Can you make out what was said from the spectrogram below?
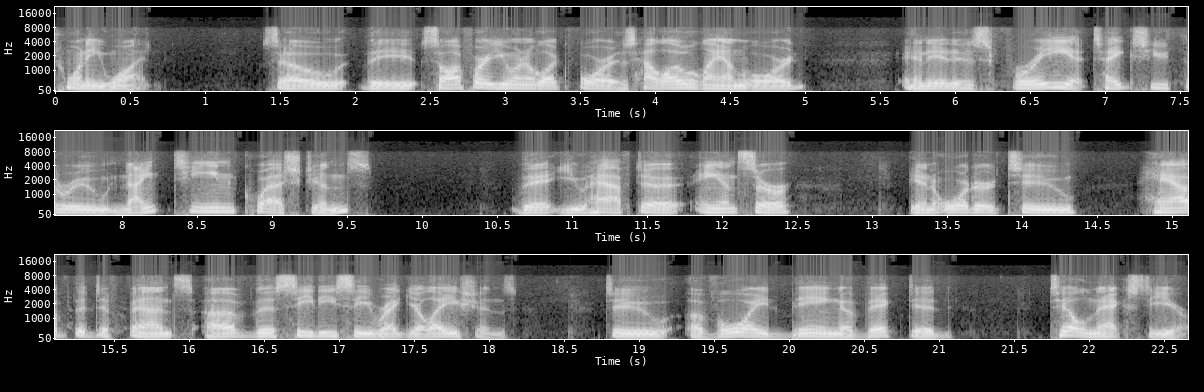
21. So the software you want to look for is Hello Landlord, and it is free. It takes you through 19 questions that you have to answer in order to have the defense of the CDC regulations to avoid being evicted till next year.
